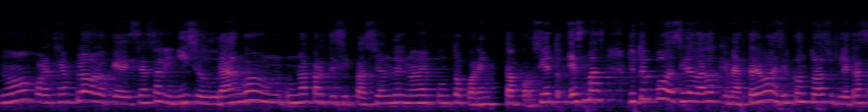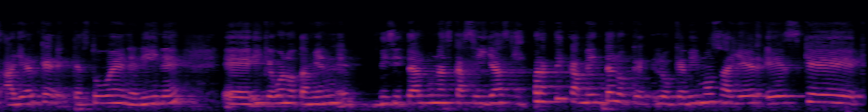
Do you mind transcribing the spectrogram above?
No, por ejemplo, lo que decías al inicio, Durango, una participación del 9.40%. Es más, yo te puedo decir, Eduardo, que me atrevo a decir con todas sus letras, ayer que, estuve en el INE eh, y que, bueno, también eh, visité algunas casillas y prácticamente lo que, lo que vimos ayer es que,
